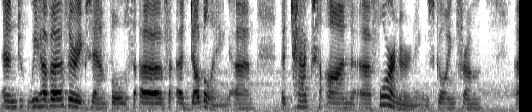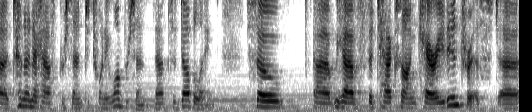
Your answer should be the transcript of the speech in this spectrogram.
And we have other examples of a doubling. Uh, the tax on uh, foreign earnings going from uh, 10.5% to 21%, that's a doubling. So uh, we have the tax on carried interest. Uh,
